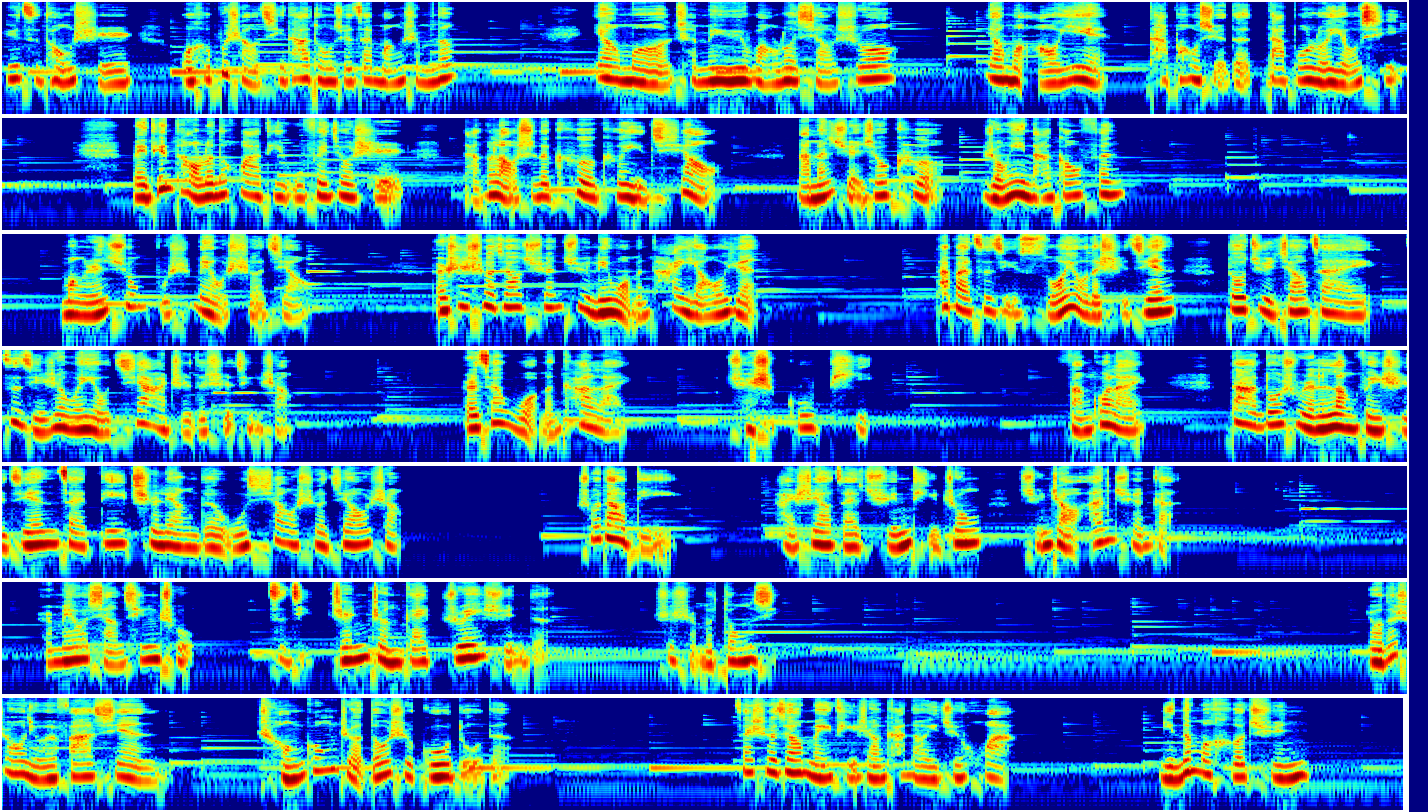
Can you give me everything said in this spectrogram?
与此同时，我和不少其他同学在忙什么呢？要么沉迷于网络小说，要么熬夜打暴雪的大菠萝游戏。每天讨论的话题无非就是哪个老师的课可以翘，哪门选修课容易拿高分。猛人兄不是没有社交，而是社交圈距离我们太遥远。他把自己所有的时间都聚焦在自己认为有价值的事情上。而在我们看来，却是孤僻。反过来，大多数人浪费时间在低质量的无效社交上。说到底，还是要在群体中寻找安全感，而没有想清楚自己真正该追寻的是什么东西。有的时候你会发现，成功者都是孤独的。在社交媒体上看到一句话。你那么合群，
